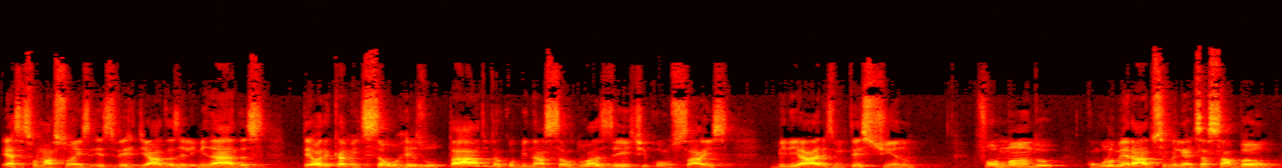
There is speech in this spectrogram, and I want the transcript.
Essas formações esverdeadas eliminadas teoricamente são o resultado da combinação do azeite com os sais biliares no intestino, formando conglomerados semelhantes a sabão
